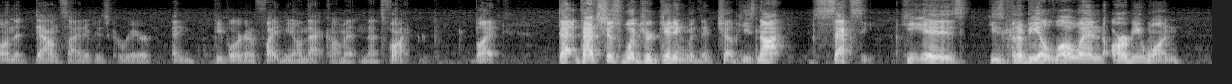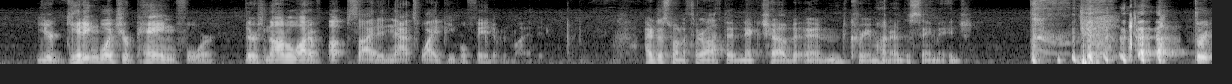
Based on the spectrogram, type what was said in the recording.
on the downside of his career, and people are going to fight me on that comment, and that's fine. But that that's just what you're getting with Nick Chubb. He's not sexy. He is. He's going to be a low end RB one. You're getting what you're paying for. There's not a lot of upside, and that's why people fade him, in my opinion. I just want to throw out that Nick Chubb and Kareem Hunt are the same age. three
